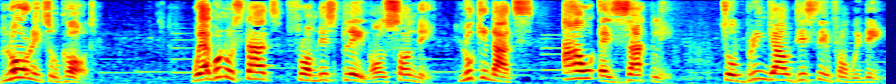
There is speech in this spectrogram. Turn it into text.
Glory to God. We are going to start from this plane on Sunday, looking at how exactly to bring out this thing from within.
